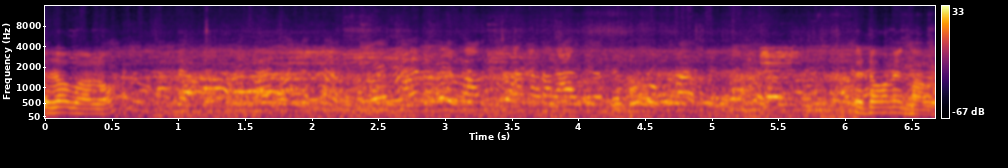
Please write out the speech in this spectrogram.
এটাও ভালো এটা অনেক ভালো।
